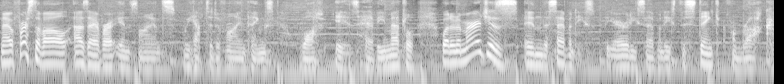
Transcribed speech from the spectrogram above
Now, first of all, as ever in science, we have to define things. What is heavy metal? Well, it emerges in the 70s, the early 70s, distinct from rock.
